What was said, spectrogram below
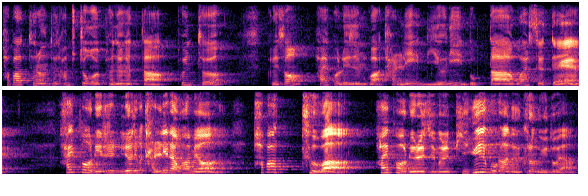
파바트는 대략 함축적으로 변형했다. 포인트. 그래서 하이퍼리즘과 달리 니은이 높다고 했을 때, 하이퍼리즘과 달리라고 하면, 파바트와 하이퍼리즘을 비교해 보라는 그런 의도야.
